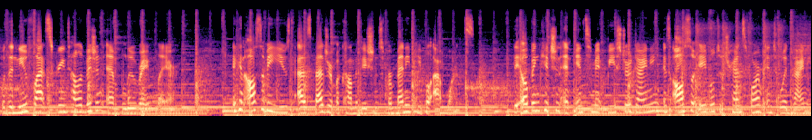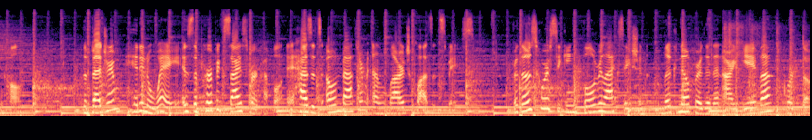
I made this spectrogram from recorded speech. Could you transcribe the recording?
with a new flat screen television and Blu ray player. It can also be used as bedroom accommodations for many people at once. The open kitchen and intimate bistro dining is also able to transform into a dining hall. The bedroom, hidden away, is the perfect size for a couple. It has its own bathroom and large closet space. For those who are seeking full relaxation, look no further than our Lleva Corto.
